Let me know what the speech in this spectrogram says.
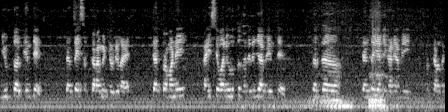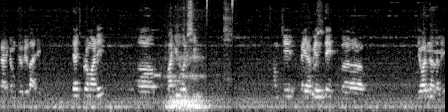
नियुक्त अभियंते आहेत त्यांचाही सत्कार आम्ही ठेवलेला आहे. त्याचप्रमाणे काही सेवानिवृत्त झालेले जे अभियंते आहेत तर त्यांचा त्यांचाही या ठिकाणी आम्ही सत्काराचा कार्यक्रम ठेवलेला आहे. त्याचप्रमाणे अं, मागील वर्षी आमचे काही अभियंते अं, निवडण्यात झाले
